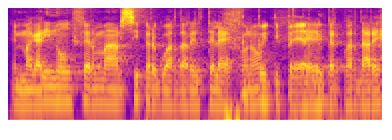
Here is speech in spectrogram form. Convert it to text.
eh, magari non fermarsi per guardare il telefono. Poi ti perdi. Eh, per guardare,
